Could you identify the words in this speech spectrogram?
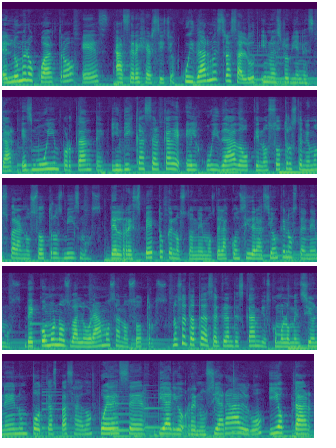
El número cuatro es hacer ejercicio. Cuidar nuestra salud y nuestro bienestar es muy importante. Indica acerca de el cuidado que nosotros tenemos para nosotros mismos, del respeto que nos tenemos, de la consideración que nos tenemos, de cómo nos valoramos a nosotros. No se trata de hacer grandes cambios, como lo mencioné en un podcast pasado, puede ser diario renunciar a algo y optar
